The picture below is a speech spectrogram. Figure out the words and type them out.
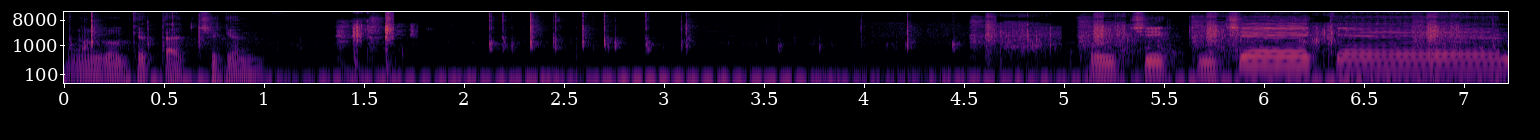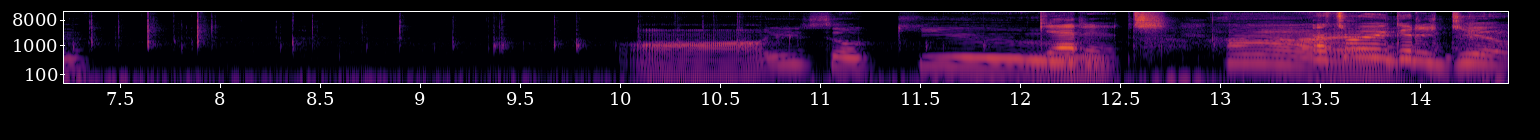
I'm gonna go get that chicken. Oh, chicken, chicken. Aw, you're so cute. get it. Hi. That's what we're gonna do.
